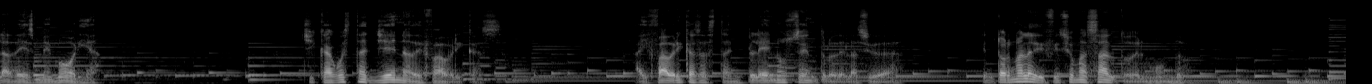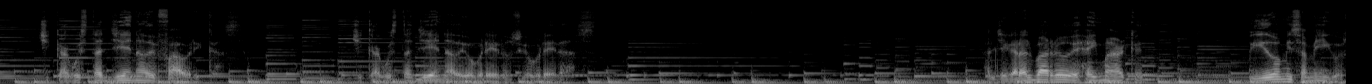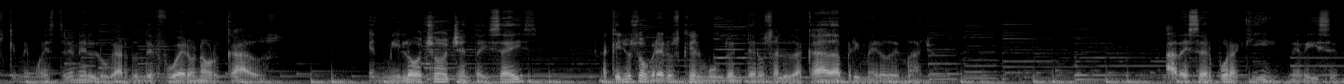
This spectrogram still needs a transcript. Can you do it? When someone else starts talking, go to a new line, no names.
La desmemoria. Chicago está llena de fábricas. Hay fábricas hasta en pleno centro de la ciudad, en torno al edificio más alto del mundo. Chicago está llena de fábricas. Chicago está llena de obreros y obreras. Al llegar al barrio de Haymarket, pido a mis amigos que me muestren el lugar donde fueron ahorcados en 1886 aquellos obreros que el mundo entero saluda cada primero de mayo. Ha de ser por aquí, me dicen,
